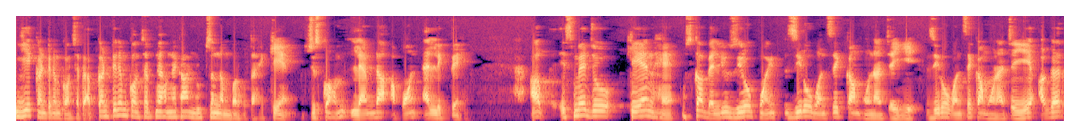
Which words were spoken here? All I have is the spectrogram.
ये कंटिन्यूम कॉन्सेप्ट है। अब कंटिन्यूम कॉन्सेप्ट में हमने कहा नुटसन नंबर होता है के एन जिसको हम लैम्डा अपॉन एल लिखते हैं। अब इसमें जो के एन है, उसका वैल्यू 0.01 से कम होना चाहिए। 01 से कम होना चाहिए। अगर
